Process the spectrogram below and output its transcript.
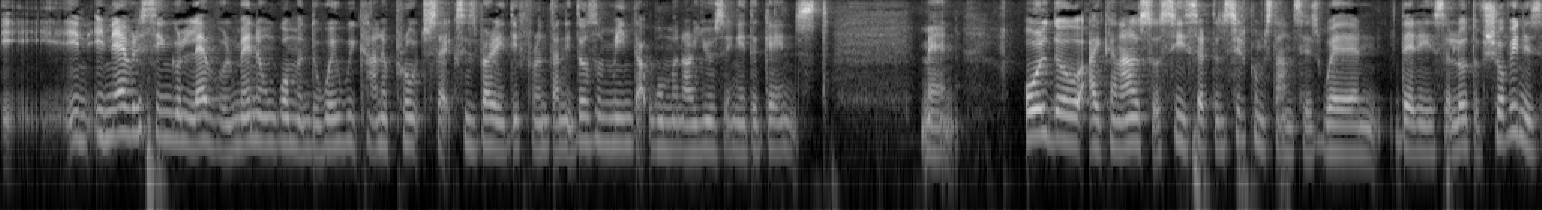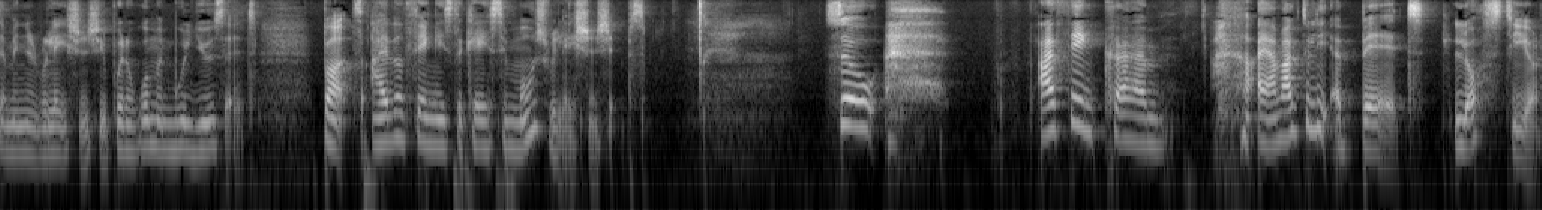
in in every single level, men and women, the way we can approach sex is very different, and it doesn't mean that women are using it against men. Although I can also see certain circumstances when there is a lot of chauvinism in a relationship when a woman will use it. But I don't think it's the case in most relationships. So I think um, I am actually a bit lost here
